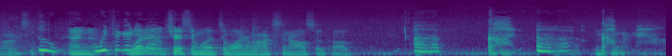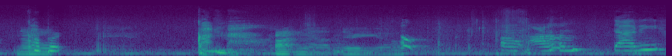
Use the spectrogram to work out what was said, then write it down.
moccasin. ooh, And we figured what, it uh, out. Tristan, what's a water moccasin also called? uh, cod, uh, coppermouth. No. Copper, cottonmouth. Cottonmouth. There you go. Oh. oh, um, Daddy,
